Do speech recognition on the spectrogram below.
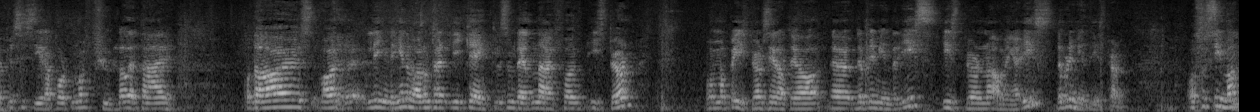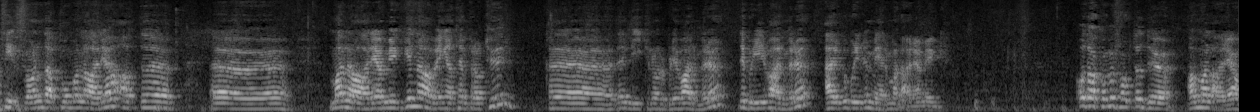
IPCC-rapporten var full av dette her. Og da var ligningen var omtrent like enkel som det den er for isbjørn. Og man på isbjørn sier at ja, det blir mindre is. Isbjørn er avhengig av is. Det blir mindre isbjørn. Og så sier man tilsvarende da på malaria at malariamyggen er avhengig av temperatur. Uh, den liker når det blir varmere. Det blir varmere, ergo blir det mer malariamygg. Og da kommer folk til å dø av malaria.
